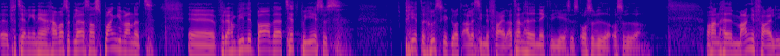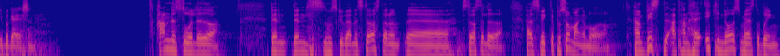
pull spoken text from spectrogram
øh, eh, fortællingen her, han var så glad, så han sprang i vandet. Eh, for han ville bare være tæt på Jesus. Peter husker godt alle sine fejl, at han havde nægtet Jesus, og så videre, og så videre. Og han havde mange fejl i bagagen. Han den store leder, den, den som skulle være den største, den, eh, øh, største leder, havde svigtet på så mange måder. Han vidste, at han havde ikke noget som helst at bringe.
